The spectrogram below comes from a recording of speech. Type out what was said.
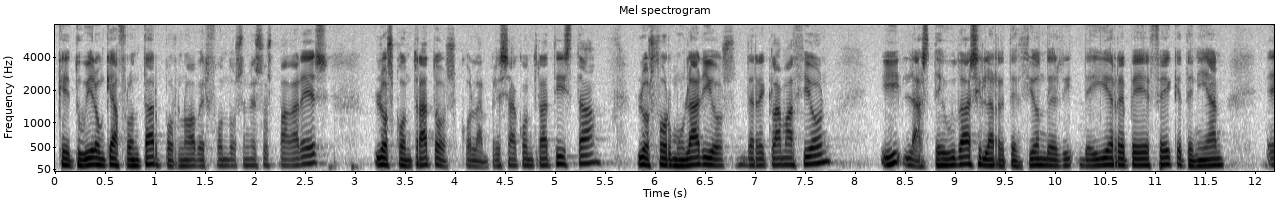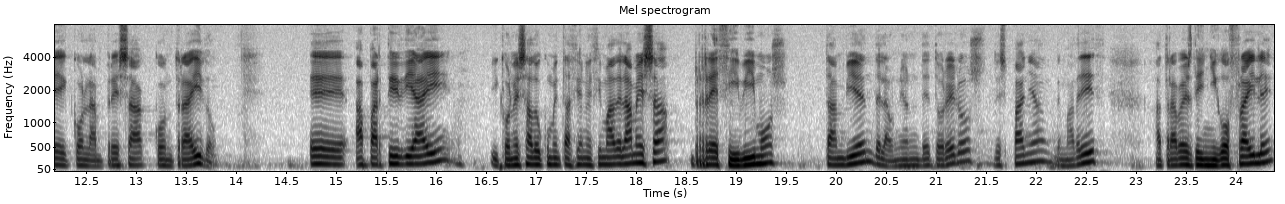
que tuvieron que afrontar por no haber fondos en esos pagarés, los contratos con la empresa contratista, los formularios de reclamación y las deudas y la retención de, IRPF que tenían eh, con la empresa contraído. Eh, a partir de ahí, y con esa documentación encima de la mesa, recibimos también de la Unión de Toreros de España, de Madrid, a través de Íñigo Fraile,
